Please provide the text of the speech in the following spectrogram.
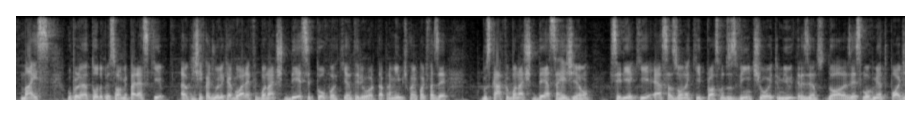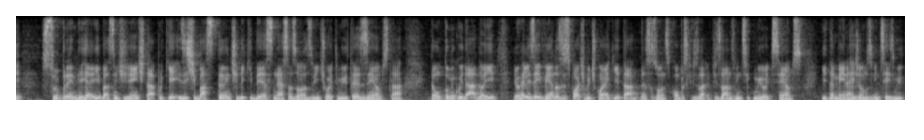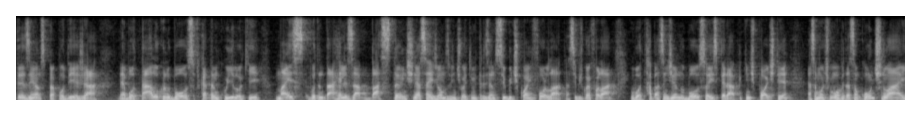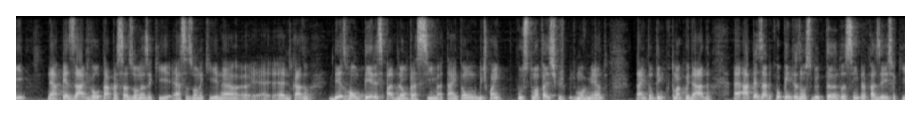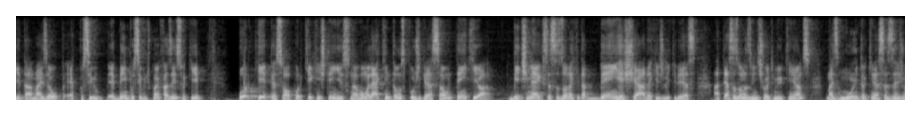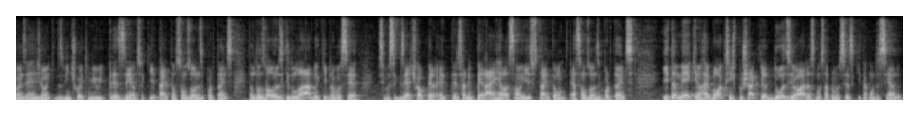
Mas o problema todo, pessoal, me parece que é, o que a gente tem que ficar de olho aqui agora é Fibonacci desse topo aqui anterior, tá? Para mim, Bitcoin pode fazer, buscar a Fibonacci dessa região, que seria aqui essa zona aqui próxima dos 28.300 dólares. Esse movimento pode surpreender aí bastante gente, tá? Porque existe bastante liquidez nessas zonas 28.300, tá? Então tome cuidado aí. Eu realizei vendas do spot Bitcoin aqui, tá? Dessas zonas compras que fiz lá, fiz lá nos 25.800 e também na região dos 26.300 para poder já né, botar lucro no bolso, ficar tranquilo aqui. Mas vou tentar realizar bastante nessa região dos 28.300 se o Bitcoin for lá, tá? Se o Bitcoin for lá, vou botar bastante dinheiro no bolso aí, esperar porque a gente pode ter essa movimentação continuar aí né, apesar de voltar para essas zonas aqui, essa zona aqui, né, é, é, no caso, desromper esse padrão para cima, tá? Então o Bitcoin costuma fazer esse tipo de movimento, tá? Então tem que tomar cuidado, é, apesar do que o Pinterest não subiu tanto assim para fazer isso aqui, tá? Mas eu, é possível, é bem possível o Bitcoin fazer isso aqui. Por quê, pessoal? Por que, que a gente tem isso? Né? Vamos olhar aqui então os pools de criação. Tem aqui, ó, BitMEX, essa zona aqui está bem recheada aqui de liquidez, até essas zonas 28.500, mas muito aqui nessas regiões, a região aqui dos 28.300 aqui, tá? Então são zonas importantes. Então estão os valores aqui do lado aqui para você, se você quiser estiver interessado em operar em relação a isso, tá? Então essas são zonas importantes. E também aqui no High Block, se a gente puxar aqui a 12 horas, mostrar para vocês o que está acontecendo,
